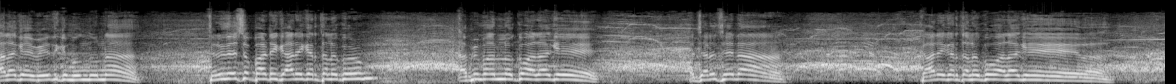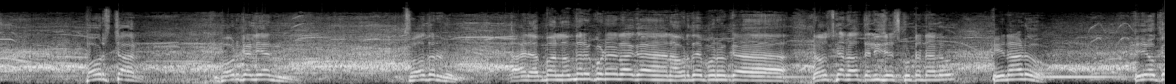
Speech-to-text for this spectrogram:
అలాగే వేదిక ముందున్న తెలుగుదేశం పార్టీ కార్యకర్తలకు అభిమానులకు అలాగే జనసేన కార్యకర్తలకు అలాగే పవర్ స్టార్ పవన్ కళ్యాణ్ సోదరుడు ఆయన అభిమానులందరూ కూడా నాకు నా హృదయపూర్వక నమస్కారాలు తెలియజేసుకుంటున్నాను. ఈనాడు ఈ యొక్క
